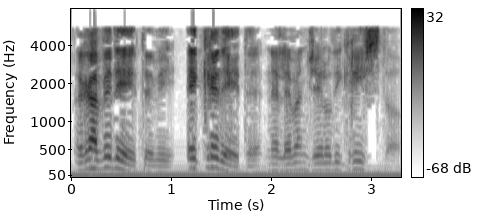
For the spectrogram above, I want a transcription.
ravvedetevi e credete nell'Evangelo di Cristo.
